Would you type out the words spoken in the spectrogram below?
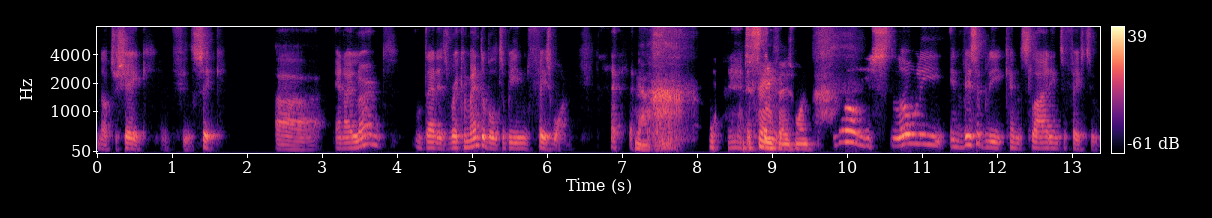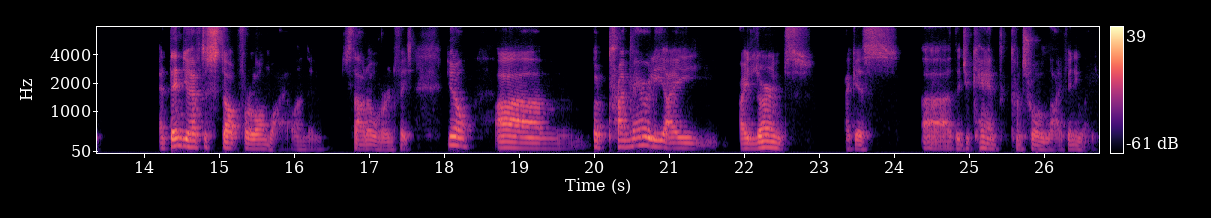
not to shake and feel sick. Uh, and I learned that it's recommendable to be in phase one. Yeah. it's the It's same phase one. Well, you slowly, invisibly can slide into phase two. And then you have to stop for a long while and then start over in phase, you know. Um, but primarily, I I learned, I guess, uh, that you can't control life anyway.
